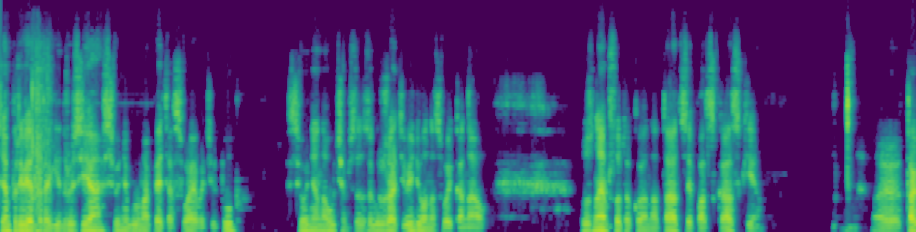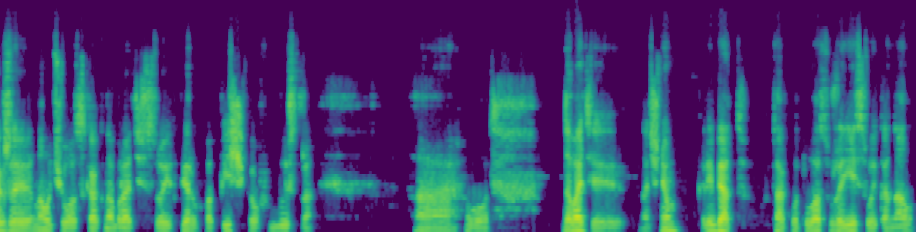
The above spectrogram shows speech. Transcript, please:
Всем привет, дорогие друзья! Сегодня будем опять осваивать YouTube. Сегодня научимся загружать видео на свой канал. Узнаем, что такое аннотации, подсказки. Э, также научу вас, как набрать своих первых подписчиков быстро. А, вот. Давайте начнем. Ребят, так вот у вас уже есть свой канал.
